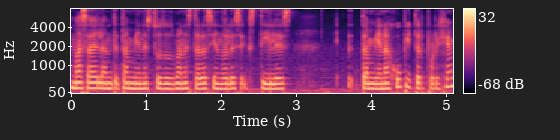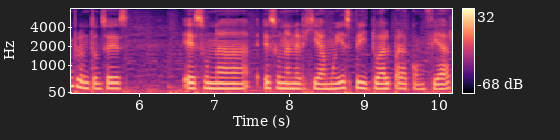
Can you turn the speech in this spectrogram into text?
Más adelante también estos dos van a estar haciéndoles sextiles también a Júpiter, por ejemplo. Entonces, es una, es una energía muy espiritual para confiar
